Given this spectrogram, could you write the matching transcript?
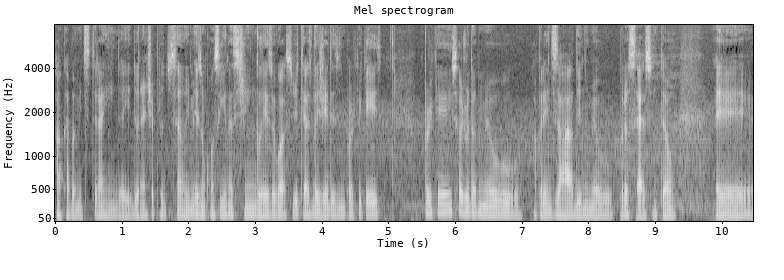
acaba me distraindo aí durante a produção. E mesmo conseguindo assistir em inglês, eu gosto de ter as legendas em português, porque isso ajuda no meu aprendizado e no meu processo. Então, é,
